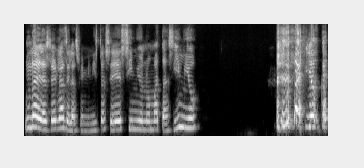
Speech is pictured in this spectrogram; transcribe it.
una de las reglas de las feministas es simio no mata simio. Dios, ¿qué?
